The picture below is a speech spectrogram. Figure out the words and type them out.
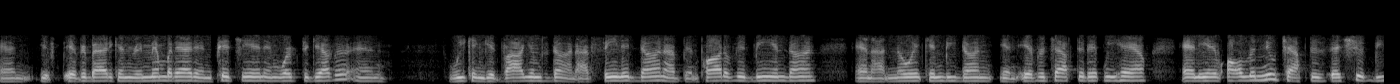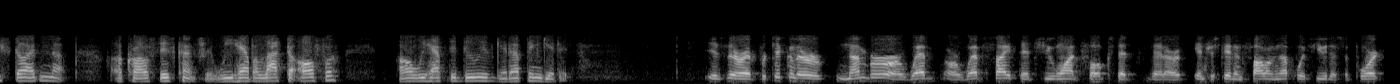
And if everybody can remember that and pitch in and work together, and we can get volumes done. I've seen it done. I've been part of it being done, and I know it can be done in every chapter that we have, and in all the new chapters that should be starting up. across this country. We have a lot to offer. All we have to do is get up and get it. Is there a particular number or web or website that you want folks that, that are interested in following up with you to support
